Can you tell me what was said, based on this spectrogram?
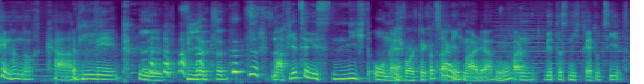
Wenn er noch kann. Lieb. Lieb. 14. Na, 14 ist nicht ohne. Ich wollte gerade sage sagen. ich mal, ja. Ja. Vor allem wird das nicht reduziert.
